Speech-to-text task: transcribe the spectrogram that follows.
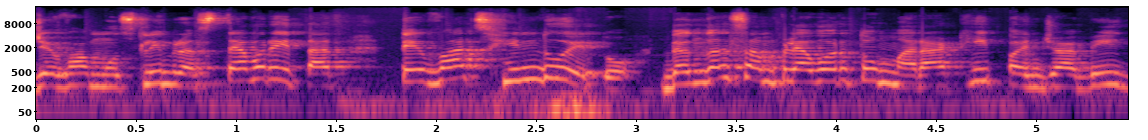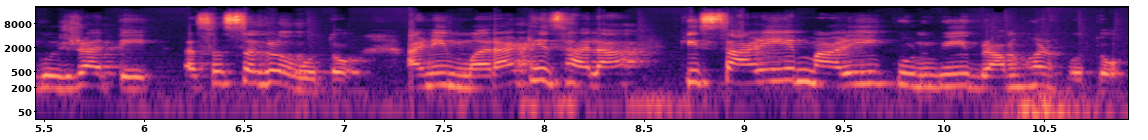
जेव्हा मुस्लिम रस्त्यावर येतात तेव्हाच हिंदू येतो. दंगल संपल्यावर तो मराठी पंजाबी गुजराती असं सगळं होतो. आणि मराठी झाला की साळी माळी कुणबी ब्राह्मण होतो.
